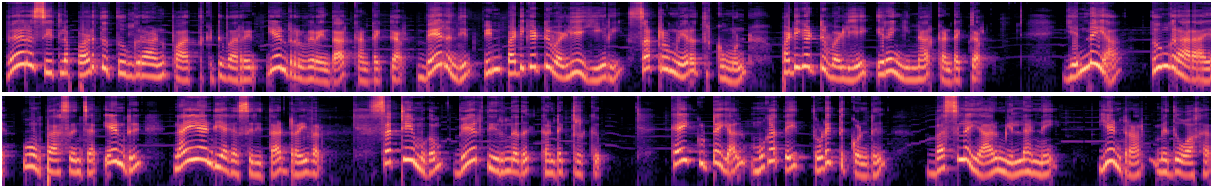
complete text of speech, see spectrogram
வேற சீட்டில் படுத்து தூங்குறான்னு பார்த்துக்கிட்டு வர்றேன் என்று விரைந்தார் கண்டக்டர் பேருந்தின் பின் படிக்கட்டு வழியை ஏறி சற்றும் நேரத்திற்கு முன் படிக்கட்டு வழியை இறங்கினார் கண்டக்டர் என்னையா? தூங்குறாராய உன் பேசஞ்சர் என்று நையாண்டியாக சிரித்தார் டிரைவர் சற்றே முகம் வேர்த்து இருந்தது கண்டக்டருக்கு கைக்குட்டையால் முகத்தை துடைத்துக்கொண்டு பஸ்ஸில் யாரும் இல்லண்ணே என்றார் மெதுவாக.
